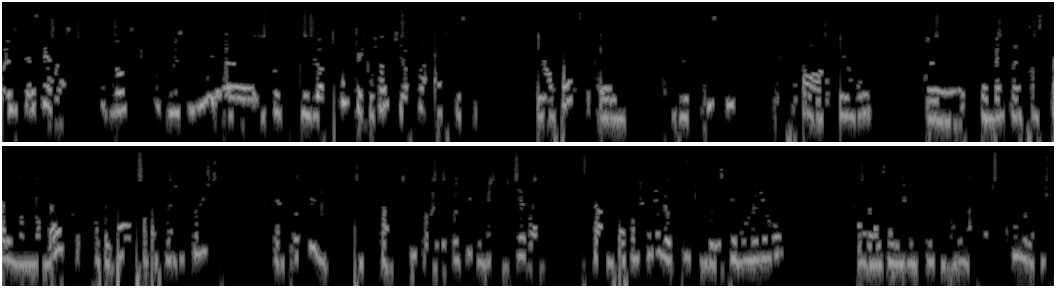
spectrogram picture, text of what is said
le on. Donc, je me suis dit, il faut que je leur trouve quelque chose qui leur soit accessible. Et en fait, le plus en héros comme personnage principal dans le manga, on peut pas prendre un personnage plus. C'est impossible. Enfin, si, ça aurait été possible, mais je me disais, ça n'a pas fonctionné le coup de laisser le héros. On va essayer de laisser le héros, du coup,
